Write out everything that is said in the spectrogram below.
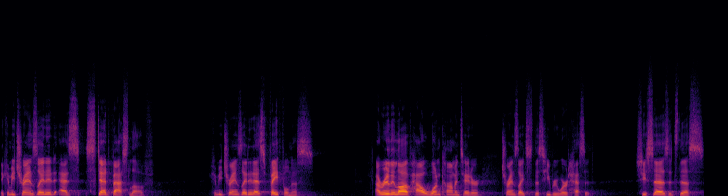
It can be translated as steadfast love. It can be translated as faithfulness. I really love how one commentator translates this Hebrew word hesed. She says it's this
